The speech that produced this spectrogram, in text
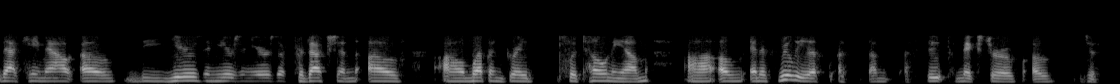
that came out of the years and years and years of production of um, weapon grade plutonium. Uh, of, and it's really a, a, a, soup mixture of, of just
